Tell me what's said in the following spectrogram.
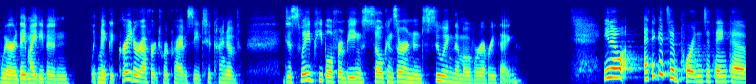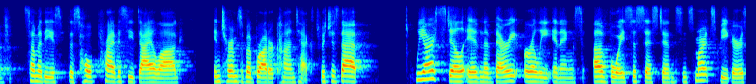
where they might even like make a greater effort toward privacy to kind of dissuade people from being so concerned and suing them over everything? You know, I think it's important to think of some of these this whole privacy dialogue in terms of a broader context, which is that we are still in the very early innings of voice assistants and smart speakers.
